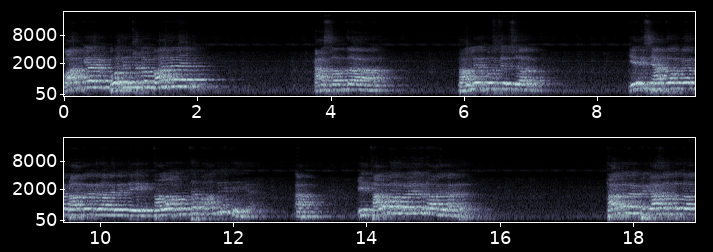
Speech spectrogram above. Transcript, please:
వాక్యాన్ని బోధించడం మానలేదు. కాస్తంత తలెప్పొస్తే చాలు ఏది శాతం గారు ప్రార్థనకు రాలేదంటే తల అంతా బాగలేదు ఇక ఆ, ఈ తల బాగలేదు రాలేదంట తల నొప్పి కాసంత తల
